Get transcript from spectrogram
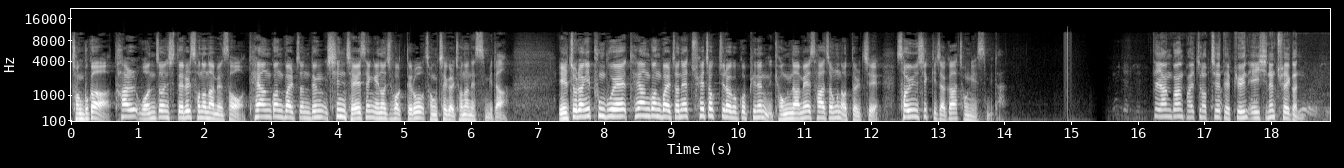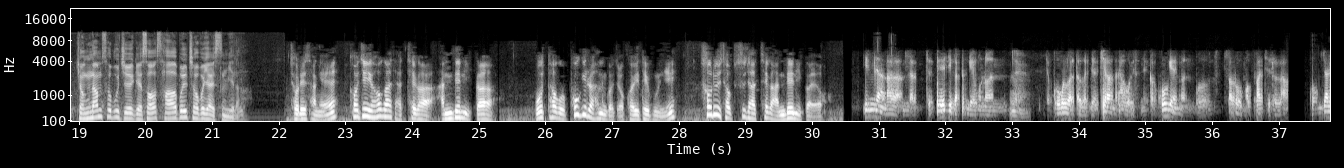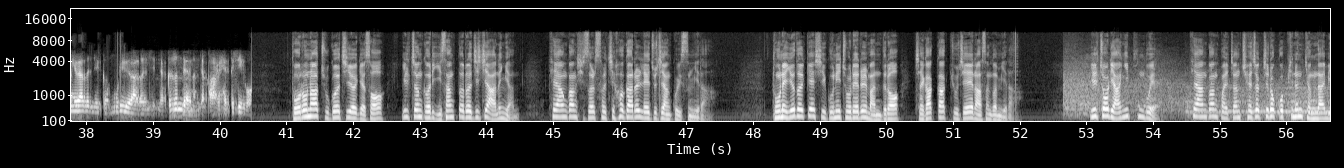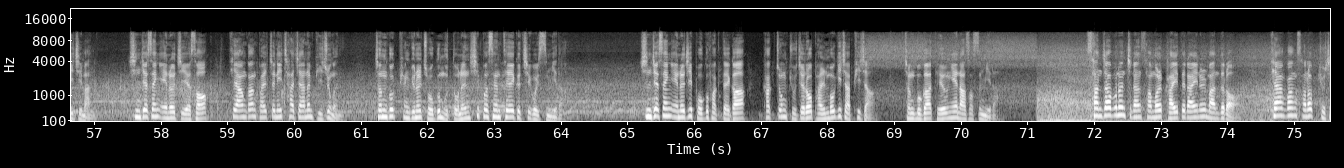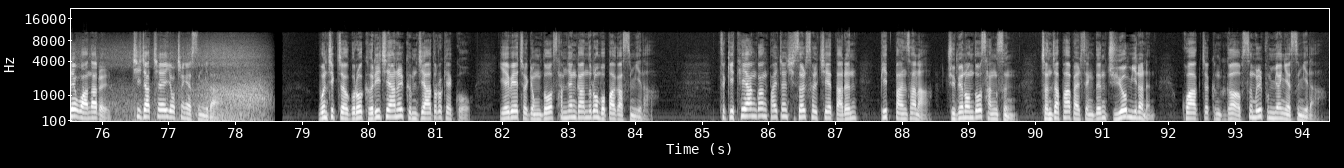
정부가 탈원전 시대를 선언하면서 태양광 발전 등 신재생 에너지 확대로 정책을 전환했습니다. 일조량이 풍부해 태양광 발전의 최적지라고 꼽히는 경남의 사정은 어떨지 서윤식 기자가 정리했습니다. 태양광 발전업체 대표인 A씨는 최근 경남 서부 지역에서 사업을 접어야 했습니다. 조례상에 토지 허가 자체가 안 되니까 못하고 포기를 하는 거죠. 거의 대부분이. 서류 접수 자체가 안 되니까요. 임야나 대지 같은 경우는 그걸 갖다가 이제 제한을 하고 있으니까 거기에는 뭐 서로 뭐 않고 공장이라든지 그 물이라든지 이제 그런 데는 이제 바로 해드리고 도로나 주거 지역에서 일정 거리 이상 떨어지지 않으면 태양광 시설 설치 허가를 내주지 않고 있습니다. 도내 8개 시군이 조례를 만들어 제각각 규제에 나선 겁니다. 일조량이 풍부해 태양광 발전 최적지로 꼽히는 경남이지만 신재생 에너지에서 태양광 발전이 차지하는 비중은 전국 평균을 조금 웃도는 10%에 그치고 있습니다. 신재생 에너지 보급 확대가 각종 규제로 발목이 잡히자 정부가 대응에 나섰습니다. 산자부는 지난 3월 가이드라인을 만들어 태양광 산업 규제 완화를 지자체에 요청했습니다. 원칙적으로 거리 제한을 금지하도록 했고 예외 적용도 3년간으로 못 박았습니다. 특히 태양광 발전 시설 설치에 따른 빛 반사나 주변 온도 상승, 전자파 발생 등 주요 민원은 과학적 근거가 없음을 분명히 했습니다.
